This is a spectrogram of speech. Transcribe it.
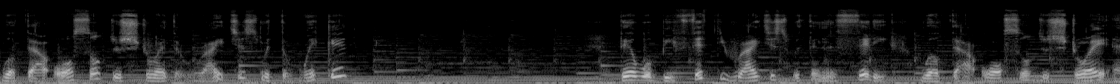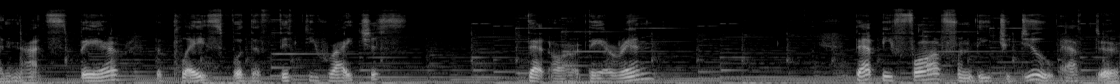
Wilt thou also destroy the righteous with the wicked? There will be fifty righteous within the city. Wilt thou also destroy and not spare the place for the fifty righteous that are therein? That be far from thee to do after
